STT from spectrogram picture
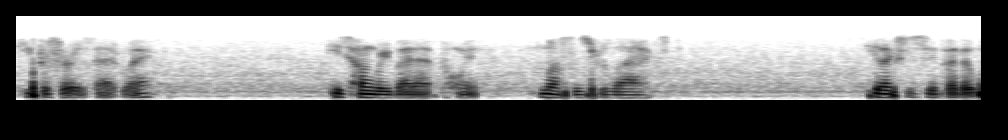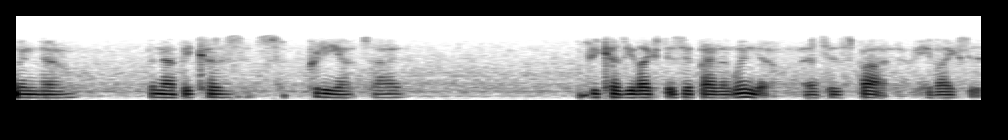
He prefers that way. He's hungry by that point, muscles relaxed. He likes to sit by the window, but not because it's pretty outside. Because he likes to sit by the window. That's his spot. He likes it.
